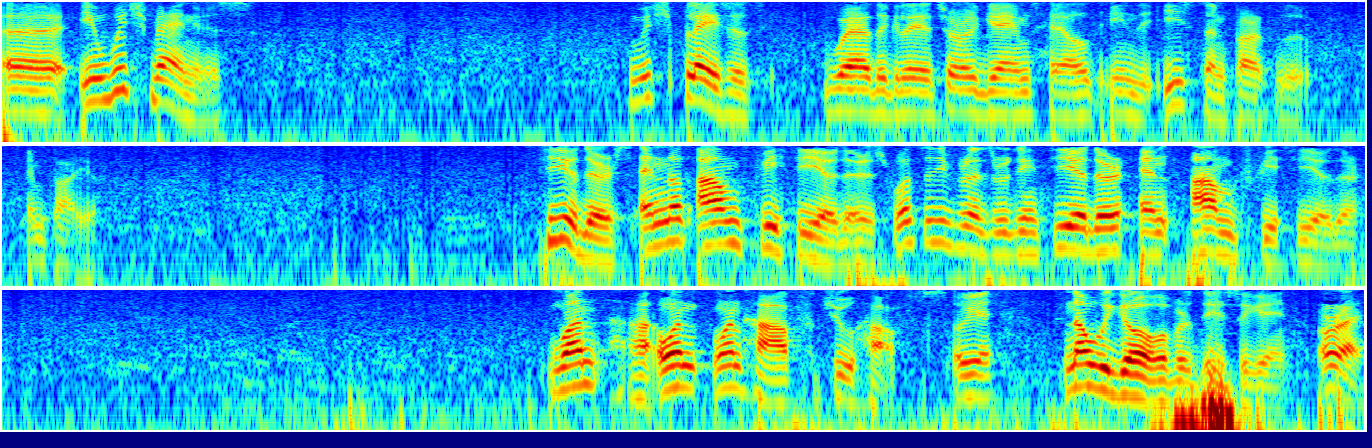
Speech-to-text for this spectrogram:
Uh, in which venues? In which places were the gladiatorial games held in the eastern part of the empire? Theaters, and not amphitheaters. What's the difference between theater and amphitheater? One, ha- one, one half, two halves. Okay. Now we go over this again. All right.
